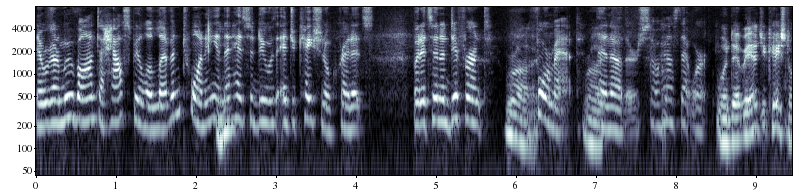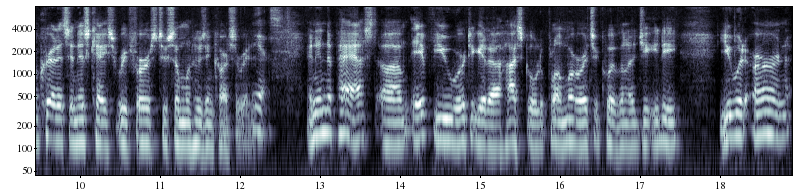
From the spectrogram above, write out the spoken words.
Now we're going to move on to House Bill 1120, and mm-hmm. that has to do with educational credits but it's in a different Right. format Right. than others. So how's that work? Well, Debbie, educational credits in this case refers to someone who's incarcerated. Yes. And in the past, um, if you were to get a high school diploma or its equivalent, a GED, you would earn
